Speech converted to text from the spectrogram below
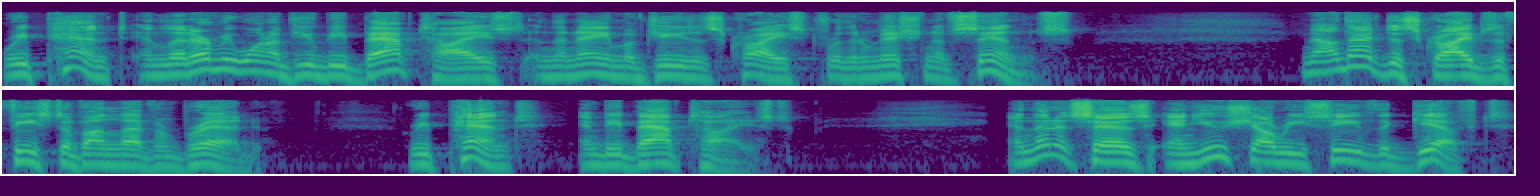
Repent and let every one of you be baptized in the name of Jesus Christ for the remission of sins. Now that describes the Feast of Unleavened Bread. Repent and be baptized. And then it says, And you shall receive the gift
